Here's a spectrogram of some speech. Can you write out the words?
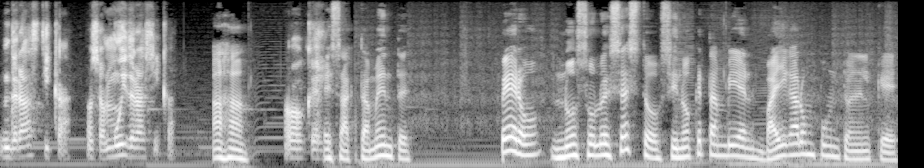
drástica, o sea, muy drástica. Ajá, Exactamente. Pero no solo es esto, sino que también va a llegar un punto en el que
